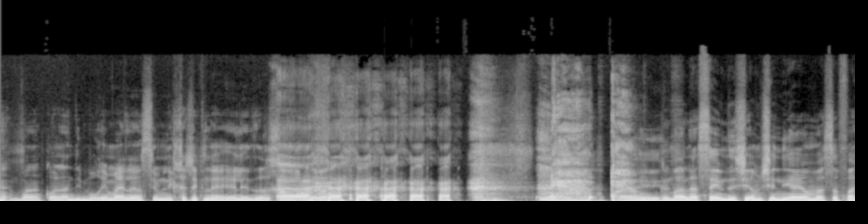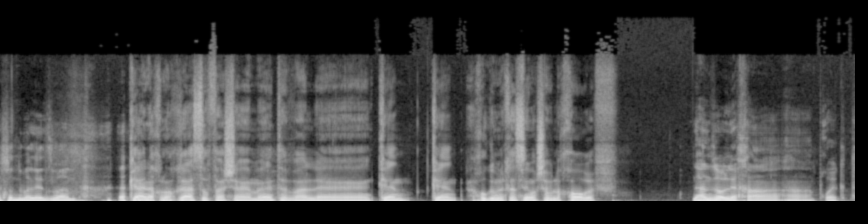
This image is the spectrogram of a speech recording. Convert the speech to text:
בוא'נה, כל הדיבורים האלה עושים לי חשק לאיזה רחבה. היי, מה נעשה עם זה שיום שני היום והסופה של עוד מלא זמן. כן אנחנו אחרי הסופה של האמת אבל אה, כן כן אנחנו גם נכנסים עכשיו לחורף. לאן זה הולך הפרויקט?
